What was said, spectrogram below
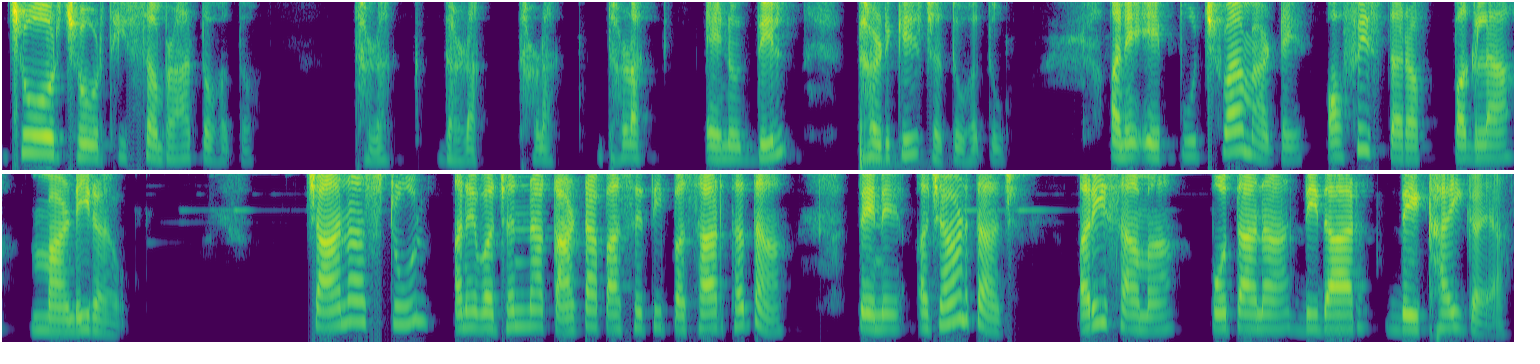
જોર જોરથી સંભળાતો હતો. ધડક ધડક ધડક ધડક એનું દિલ ધડકી જતું હતું અને એ પૂછવા માટે ઓફિસ તરફ પગલાં માંડી રહ્યો. ચાના સ્ટૂલ અને વજનના કાંટા પાસેથી પસાર થતાં તેને અજાણતા જ અરીસામાં પોતાના દીદાર દેખાઈ ગયા.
